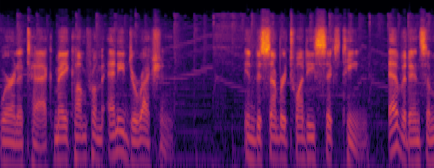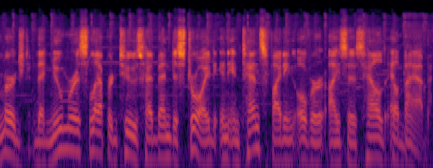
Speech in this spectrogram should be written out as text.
where an attack may come from any direction. In December 2016, evidence emerged that numerous Leopard 2s had been destroyed in intense fighting over ISIS-held Elbab.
